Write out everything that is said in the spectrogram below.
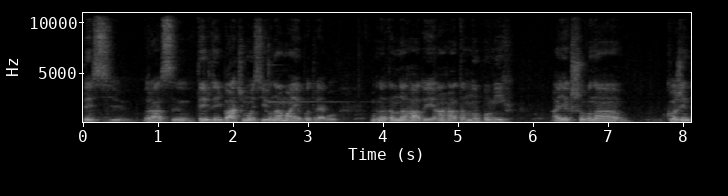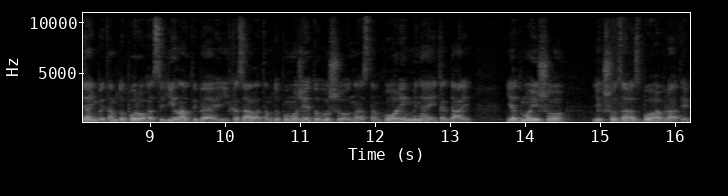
десь раз в тиждень бачимось, і вона має потребу. Вона там нагадує, ага, там ну поміг. А якщо вона кожен день би там до порога сиділа в тебе і казала там допоможи, того що у нас там горе мене і так далі. Я думаю, що якщо зараз Бога брати,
